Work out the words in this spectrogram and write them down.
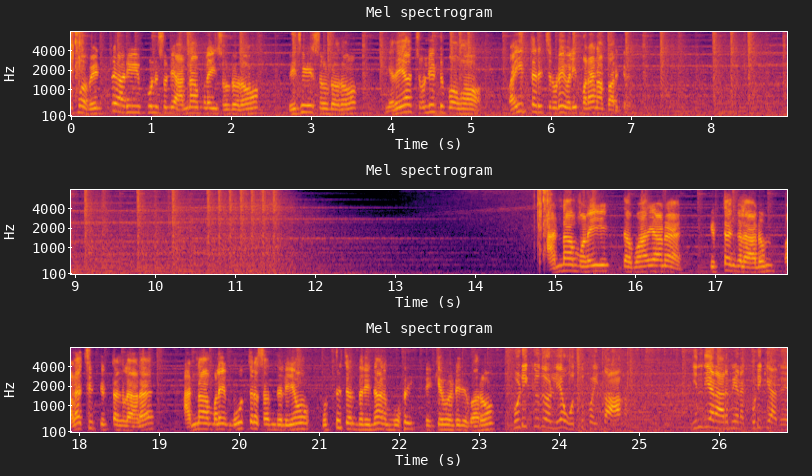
ரொம்ப வெற்று அறிவிப்புன்னு சொல்லி அண்ணாமலை சொல்றதும் விஜய் சொல்றதும் எதையா சொல்லிட்டு போவோம். வயிற்றுச்சலுடைய வெளிப்படா நான் பார்க்கிறேன். அண்ணாமலை இந்த மாதிரியான திட்டங்களாலும் வளர்ச்சி திட்டங்களால அண்ணாமலை மூத்திர சந்திலையும் முட்டு சந்திலையும் தான் மூளை நிற்க வேண்டியது வரும். பிடிக்குதோ இல்லையோ ஒத்து போய் தான் ஆகணும். இந்தியன் ஆர்மி எனக்கு பிடிக்காது.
